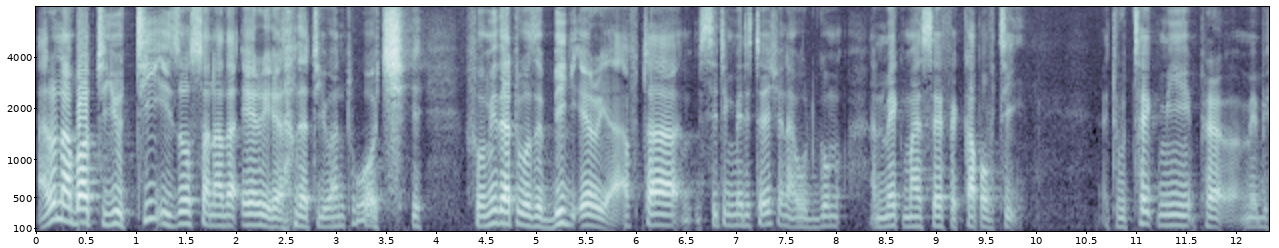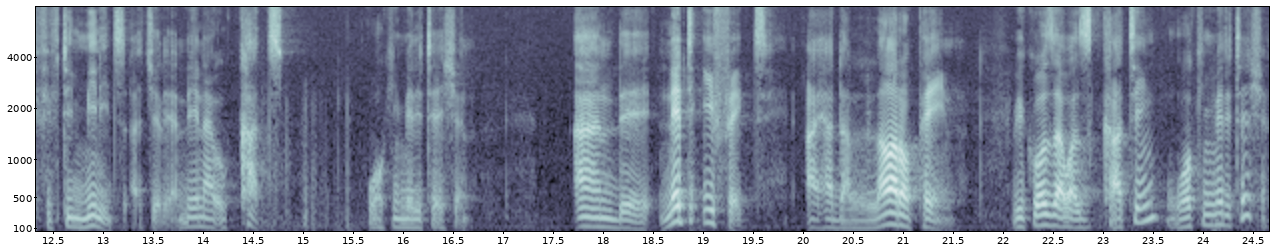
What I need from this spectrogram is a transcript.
I don't know about you, tea is also another area that you want to watch. For me, that was a big area. After sitting meditation, I would go and make myself a cup of tea. It would take me maybe 15 minutes actually, and then I would cut walking meditation. And the net effect, I had a lot of pain because I was cutting walking meditation.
